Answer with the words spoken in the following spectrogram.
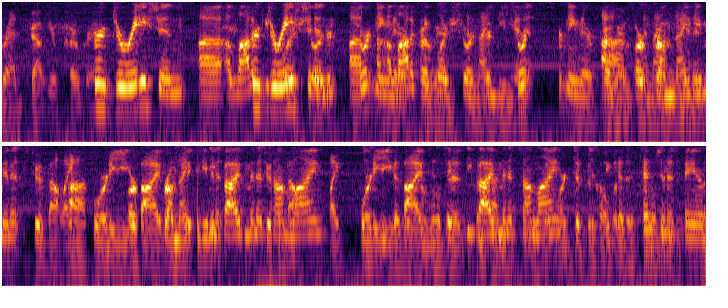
thread throughout your program. For duration, uh, a lot for of duration, short, shortening uh, a lot of people are short, 90 minutes, shortening their um, programs um, or from 90 minutes, minutes to about like uh, 45 from 65 minutes online, like 45 to 65 minutes online, just because attention span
